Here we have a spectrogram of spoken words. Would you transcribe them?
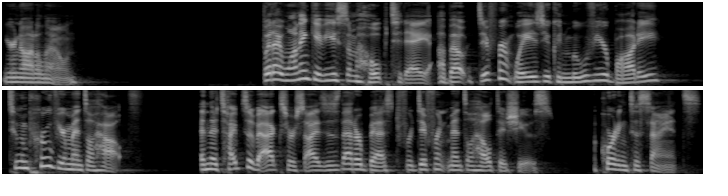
you're not alone. But I want to give you some hope today about different ways you can move your body to improve your mental health and the types of exercises that are best for different mental health issues, according to science.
